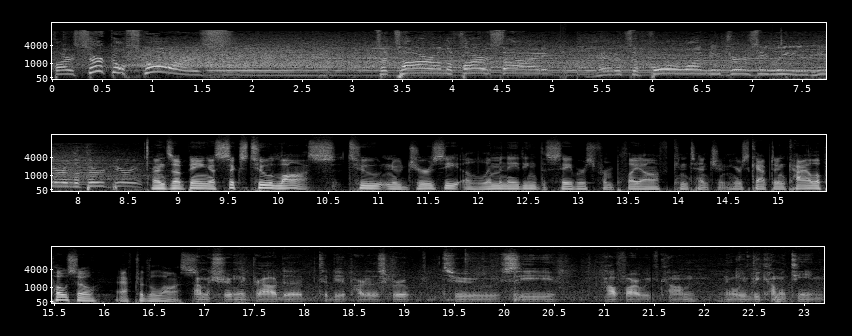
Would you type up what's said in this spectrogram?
Far circle scores. Tatar on the far side, and it's a 4 1 New Jersey lead here in the third period. Ends up being a 6 2 loss to New Jersey, eliminating the Sabres from playoff contention. Here's Captain Kyle Okposo after the loss. I'm extremely proud to, to be a part of this group, to see how far we've come. You know, we've become a team,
